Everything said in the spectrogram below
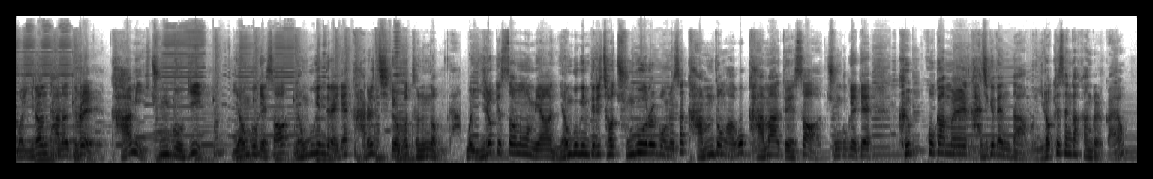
뭐 이런 단어들을 감히 중국이 영국에서 영국인들에게 가르치려고 드는 겁니다. 뭐 이렇게 써놓으면 영국인들이 저 중국어를 보면서 감동하고 감화돼서 중국에게 급호감을 가지게 된다. 뭐 이렇게 생각한 걸까요?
